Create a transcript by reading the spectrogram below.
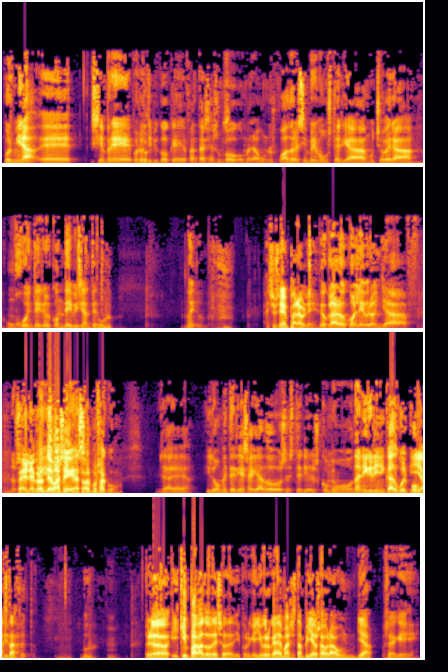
Pues mira, eh, siempre, por lo típico que fantaseas un poco con ver algunos jugadores, siempre me gustaría mucho ver a un juego interior con Davis y Antetokounmpo. No hay- Eso sería imparable. ¿eh? Pero claro, con LeBron ya... No sé, Pero el no Lebron de base, a tomar por saco. Ya, ya, ya. Y luego meterías ahí a dos exteriores como Danny Green y Cadwell Pope Y ya está. perfecto. Buf. Pero, ¿y quién paga todo eso, Daddy? Porque yo creo que además están pillados ahora aún ya, o sea que...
